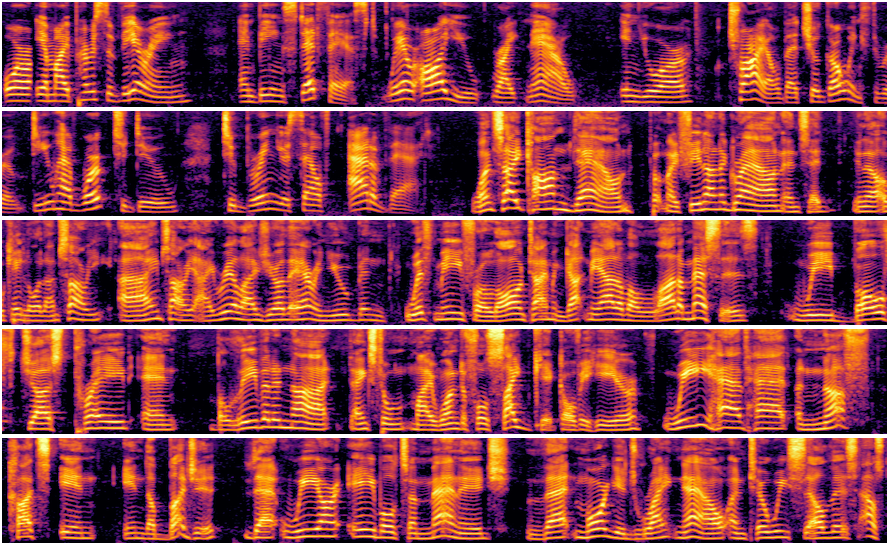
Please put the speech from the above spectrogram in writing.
or am I persevering and being steadfast? Where are you right now in your trial that you're going through? Do you have work to do to bring yourself out of that? Once I calmed down, put my feet on the ground, and said, you know, okay, Lord, I'm sorry. I'm sorry. I realize you're there and you've been with me for a long time and got me out of a lot of messes. We both just prayed and believe it or not, thanks to my wonderful sidekick over here, we have had enough cuts in in the budget that we are able to manage that mortgage right now until we sell this house.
